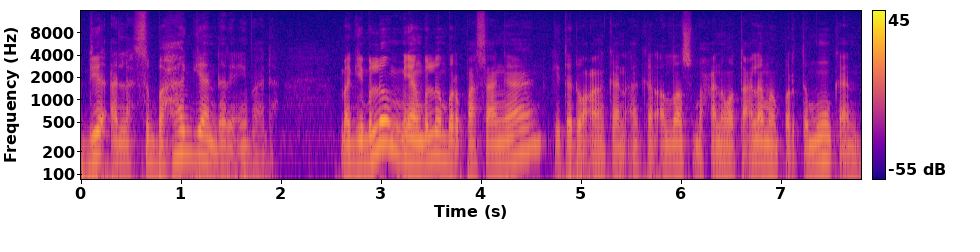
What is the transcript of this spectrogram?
dia adalah sebahagian dari ibadah. Bagi belum yang belum berpasangan, kita doakan agar Allah Subhanahu Wa Taala mempertemukan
